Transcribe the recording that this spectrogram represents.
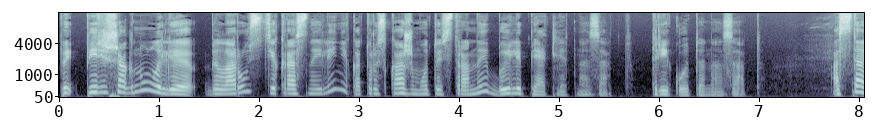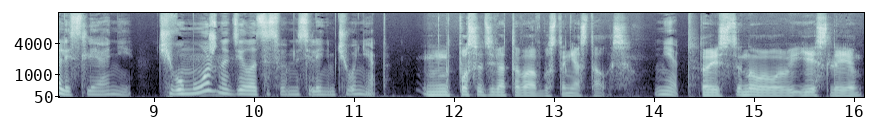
перешагнула ли Беларусь те красные линии, которые, скажем, у этой страны были пять лет назад, три года назад? Остались ли они? Чего можно делать со своим населением, чего нет? После 9 августа не осталось. Нет. То есть, ну, если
